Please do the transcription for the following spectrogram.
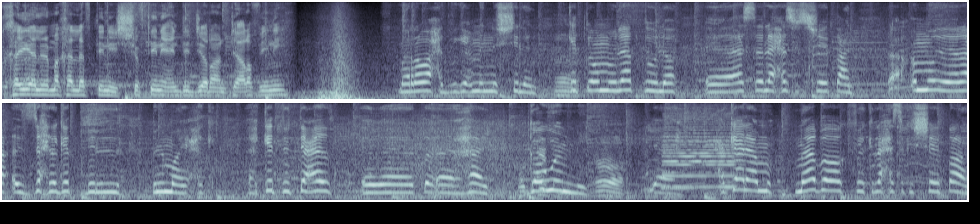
تخيلي ما خلفتنيش شفتيني عند الجيران تعرفيني؟ مرة واحد وقع مني الشلن. قلت له أمه لا تقوله آه، هسه لا يحسس الشيطان راح- زحلقت بال... بالماء حك... حكيت له تعال آه، آه، هاي قومني. آه. حكى لها "م- ما بوقفك لحسك الشيطان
